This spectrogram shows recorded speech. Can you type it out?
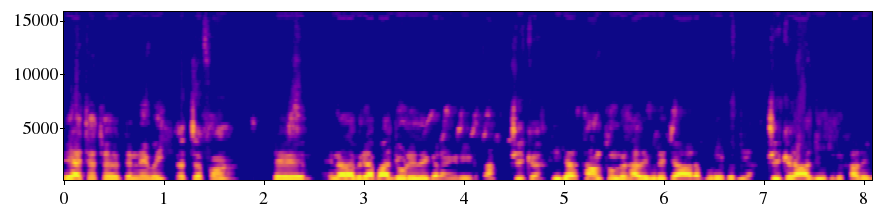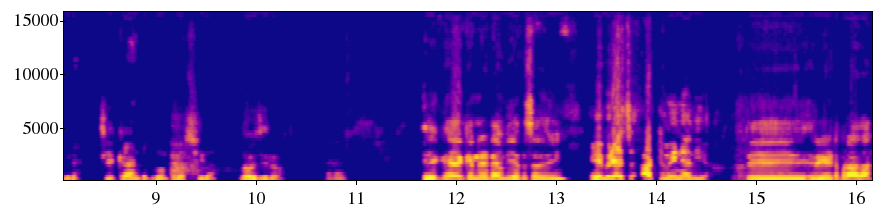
ਇਹ ਅੱਛਾ ਅੱਛਾ ਤਿੰਨੇ ਬਾਈ। ਐਚ ਐਫ ਹਾਂ ਤੇ ਇਹਨਾਂ ਦਾ ਵੀਰੇ ਆਪਾਂ ਜੋੜੇ ਦੇ ਹੀ ਕਰਾਂਗੇ ਰੇਟ ਤਾਂ। ਠੀਕ ਹੈ। ਠੀਕ ਆ ਥਾਂ ਥੂੰ ਦਿਖਾ ਦੇ ਵੀਰੇ ਚਾਰ ਆ ਪੂਰੇ ਵਧੀਆ। ਠੀਕ ਹੈ। ਜਾ ਜੂਤ ਦਿਖਾ ਦੇ ਵੀਰੇ ਠੀਕ ਹੈ। ਕਰੰਟ ਪ੍ਰੁੰਟ ਬੱਸੀ ਦਾ। ਲਓ ਜੀ ਲਓ। ਹਾਂ। ਇਹ ਕਿੰਨੇ ਟਾਈਮ ਦੀ ਹੈ ਦੱਸਿਆ ਜੀ ਇਹ ਵੀਰੇ 8 ਮਹੀਨਿਆਂ ਦੀ ਆ। ਤੇ ਰੇਟ ਭਰਾ ਦਾ?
